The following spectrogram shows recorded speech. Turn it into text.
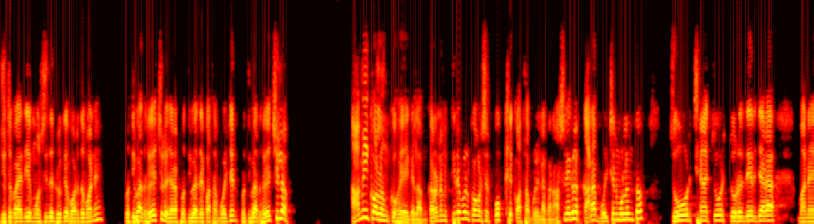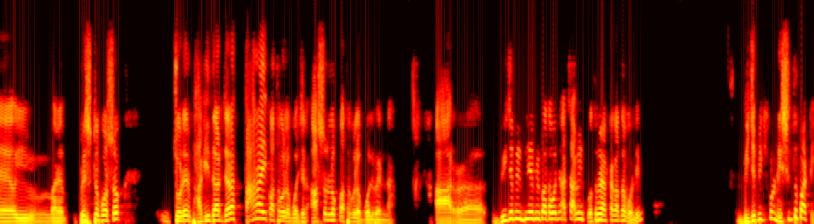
জুতো পায়ে দিয়ে মসজিদে ঢুকে বর্ধমানে প্রতিবাদ হয়েছিল? যারা প্রতিবাদের কথা বলছেন, প্রতিবাদ হয়েছিল? আমি কলঙ্ক হয়ে গেলাম, কারণ আমি তৃণমূল কংগ্রেসের পক্ষে কথা বলি না কারণ আসলে এগুলো কারা বলছেন বলুন তো? চোর ছেঁড়া চোর চোরদের যারা মানে ওই মানে পৃষ্ঠপোষক চোরের ভাগিদার যারা, তারাই কথাগুলো বলছেন। আসল লোক কথাগুলো বলবেন না। আর বিজেপি বিজেপির কথা বলছেন। আচ্ছা আমি প্রথমে একটা কথা বলি। বিজেপি কি কোনো নিষিদ্ধ পার্টি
